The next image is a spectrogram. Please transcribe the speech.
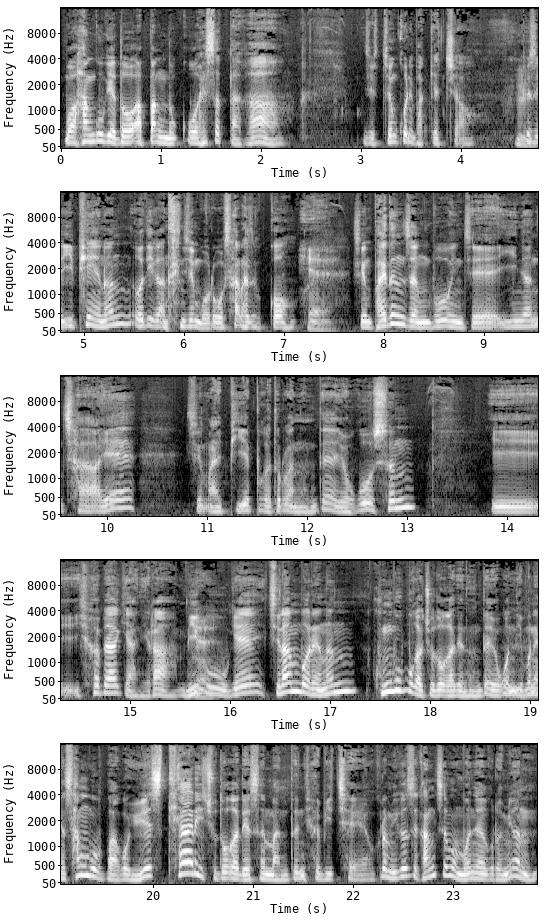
뭐 한국에도 압박 넣고 했었다가 이제 정권이 바뀌었죠. 음. 그래서 EPN은 어디 갔는지 모르고 사라졌고 예. 지금 바이든 정부 이제 2년 차에 지금 IPF가 들어왔는데 요것은 이 협약이 아니라 미국의 네. 지난번에는 국무부가 주도가 됐는데 요건 이번에 상무부하고 USTR이 주도가 돼서 만든 협의체예요. 그럼 이것의 강점은 뭐냐 그러면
